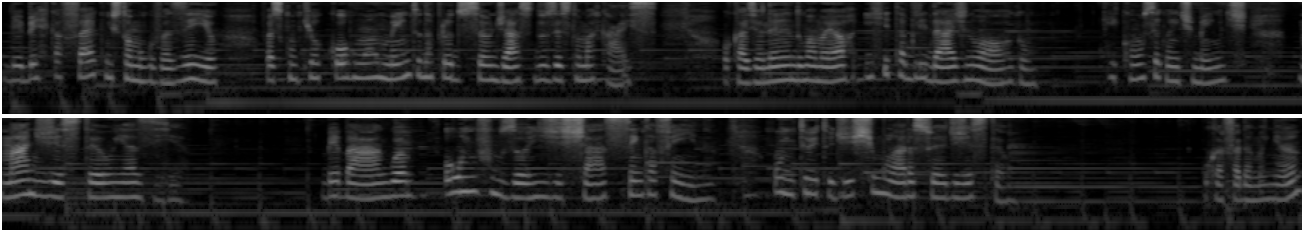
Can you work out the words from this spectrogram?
Beber café com estômago vazio faz com que ocorra um aumento na produção de ácidos estomacais, ocasionando uma maior irritabilidade no órgão e, consequentemente, má digestão e azia. Beba água ou infusões de chá sem cafeína, com o intuito de estimular a sua digestão. O café da manhã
